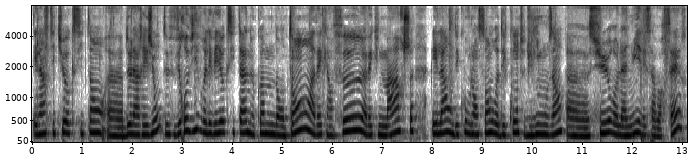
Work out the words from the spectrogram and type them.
et l'Institut Occitan euh, de la région de revivre les veillées occitanes comme d'antan, avec un feu, avec une marche. Et là, on découvre l'ensemble des contes du Limousin euh, sur la nuit et les savoir-faire.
